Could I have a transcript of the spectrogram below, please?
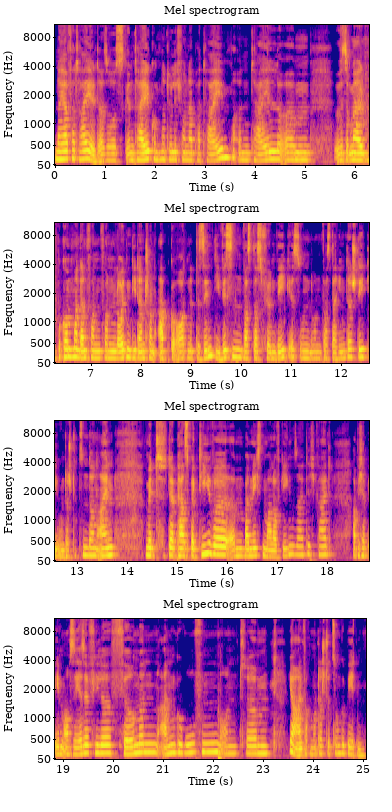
Naja, verteilt. Also es, ein Teil kommt natürlich von der Partei, ein Teil ähm, sag mal, bekommt man dann von, von Leuten, die dann schon Abgeordnete sind, die wissen, was das für ein Weg ist und, und was dahinter steht, die unterstützen dann einen mit der Perspektive ähm, beim nächsten Mal auf Gegenseitigkeit. Aber ich habe eben auch sehr, sehr viele Firmen angerufen und ähm, ja, einfach um Unterstützung gebeten.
